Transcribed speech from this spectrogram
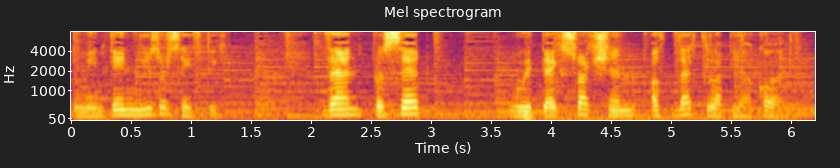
to maintain user safety. Then proceed with the extraction of black tilapia collagen.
